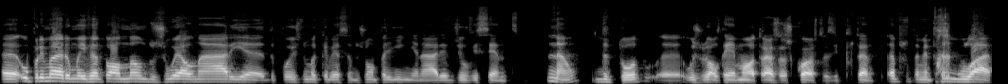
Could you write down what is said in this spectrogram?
Uh, o primeiro, uma eventual mão do Joel na área, depois de uma cabeça do João Palhinha na área de Gil Vicente. Não, de todo. Uh, o Joel tem a mão atrás das costas e, portanto, absolutamente regular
